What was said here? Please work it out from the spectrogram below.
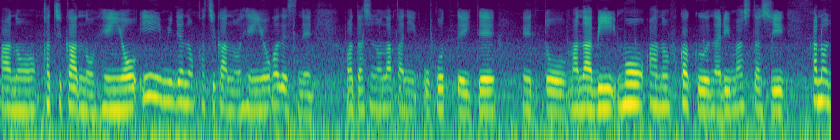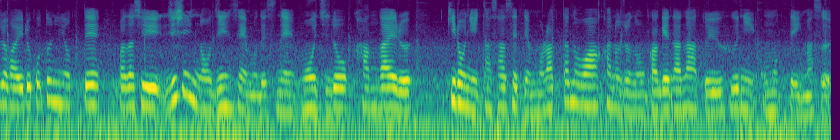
あの価値観の変容いい意味での価値観の変容がですね私の中に起こっていて、えっと、学びもあの深くなりましたし彼女がいることによって私自身の人生もですねもう一度考える岐路に立たせてもらったのは彼女のおかげだなというふうに思っています。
